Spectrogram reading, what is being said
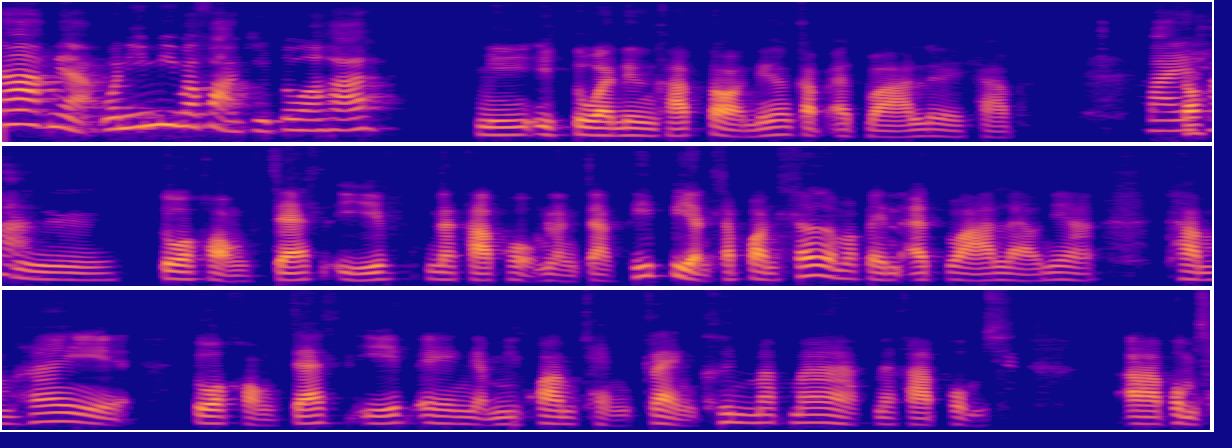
ยากเนี่ย วันนี้มีมาฝากกี่ตัวคะ มีอีกตัวหนึ่งครับ ต่อเนื่องกับ Advance เลยครับไปก็ค่ะคือตัวของ JASIF นะครับผมหลังจากที่เปลี่ยนสปอนเซอร์มาเป็น Advance แล้วเนี่ยทำให้ ตัวของ JASIF เองเนี่ยมีความแข็งแกร่งขึ้นมากๆนะครับผมอ่าผมแช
